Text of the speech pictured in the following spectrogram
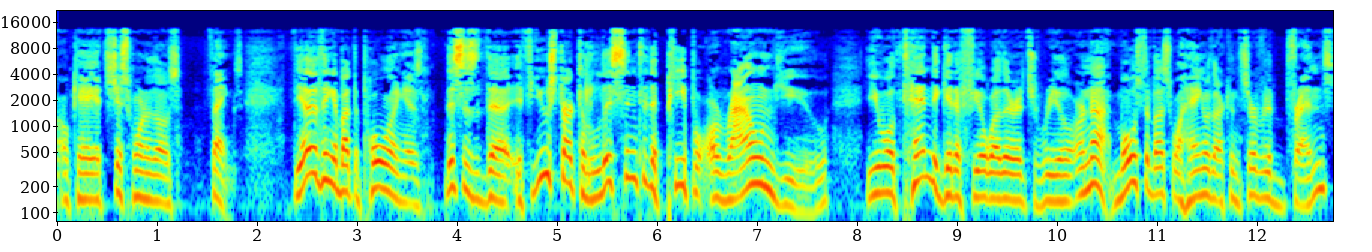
Okay, it's just one of those things. The other thing about the polling is this is the if you start to listen to the people around you, you will tend to get a feel whether it's real or not. Most of us will hang with our conservative friends,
